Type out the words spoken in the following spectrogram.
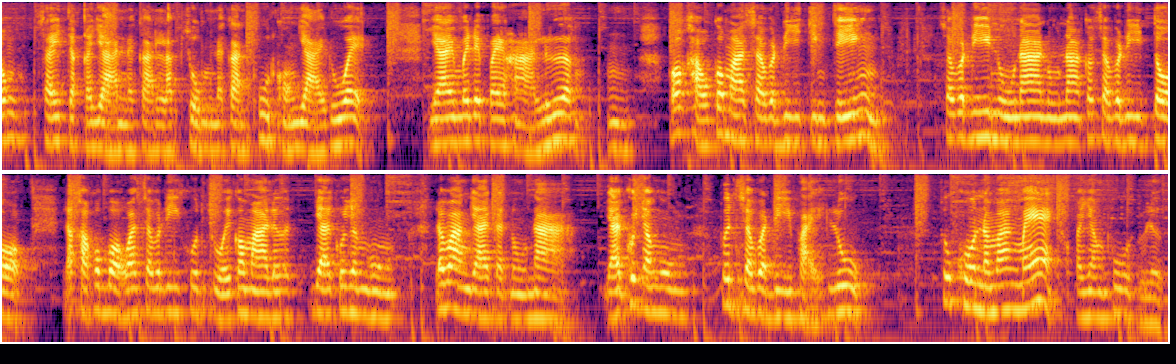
ต้องใช้จักรยานในการรับชมในการพูดของยายด้วย ยายไม่ได้ไปหาเรื่อง อืมก็เขาก็มาสวัสดีจริง ๆ สวัสดีหนูนาหนูนาก็สวัสดีตอบ แล้วเขาก็บอกว่าสวัสดีคนสวยก็มาเลยยายก็ยังงง ระหว่างยายกับหนูนายายก็ยังงงเพื่อนสวัสดีไผ่ลูก ทุกคนนะมั่งแม่เขาก็ยังพูดอยู่เลย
